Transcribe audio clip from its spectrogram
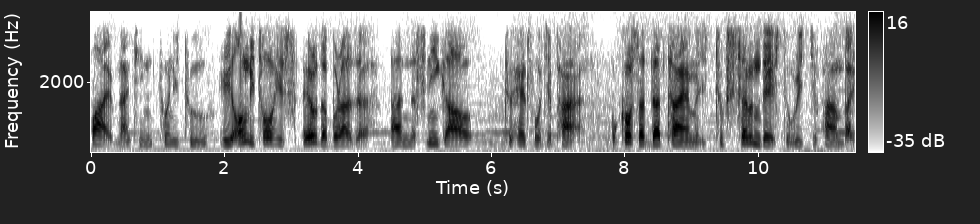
5, 1922, he only told his elder brother and sneak out to head for Japan. Of course, at that time, it took seven days to reach Japan by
